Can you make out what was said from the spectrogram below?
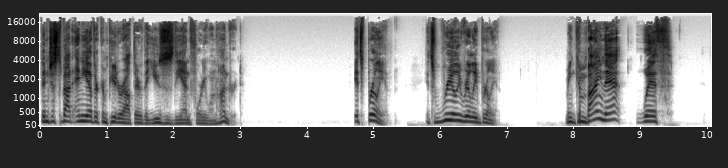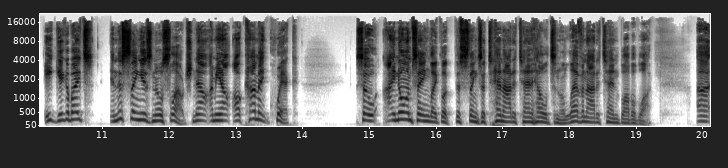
than just about any other computer out there that uses the N4100. It's brilliant. It's really, really brilliant. I mean, combine that with eight gigabytes, and this thing is no slouch. Now, I mean, I'll, I'll comment quick. So I know I'm saying, like, look, this thing's a 10 out of 10. Hell, it's an 11 out of 10, blah, blah, blah. Uh,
